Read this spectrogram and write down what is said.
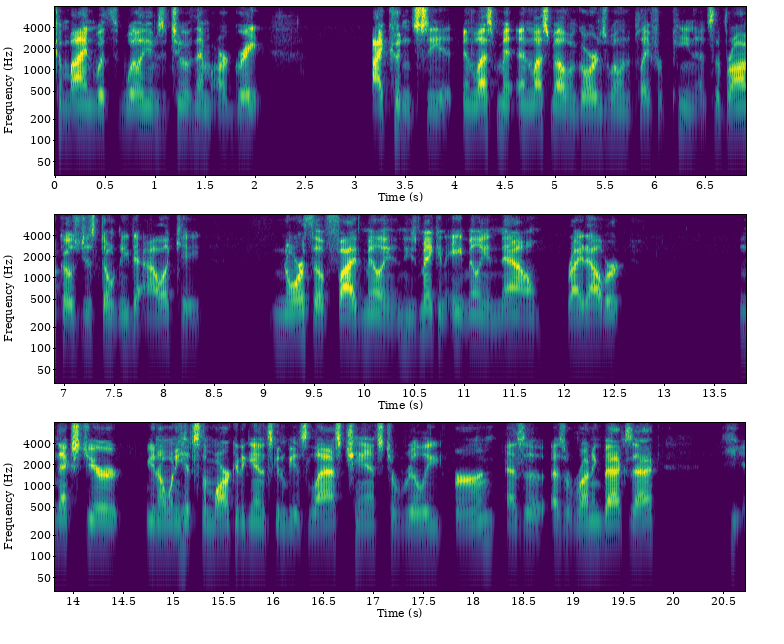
Combined with Williams, the two of them are great. I couldn't see it unless unless Melvin Gordon's willing to play for peanuts. The Broncos just don't need to allocate north of five million. He's making eight million now, right, Albert? Next year, you know, when he hits the market again, it's going to be his last chance to really earn as a as a running back. Zach, he,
